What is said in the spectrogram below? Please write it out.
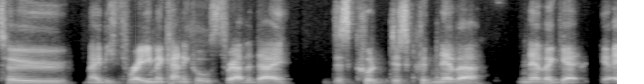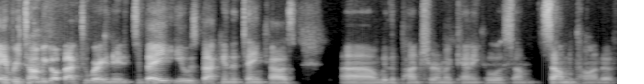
two, maybe three mechanicals throughout the day. Just could just could never never get. Every time he got back to where he needed to be, he was back in the team cars uh, with a puncher, a mechanical, or some some kind of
